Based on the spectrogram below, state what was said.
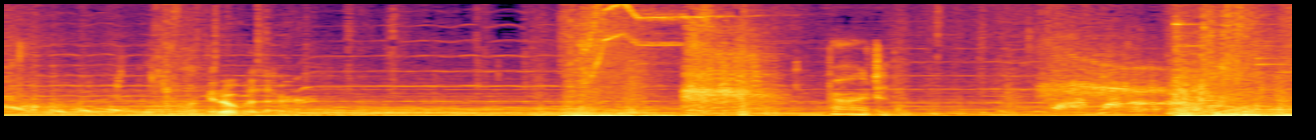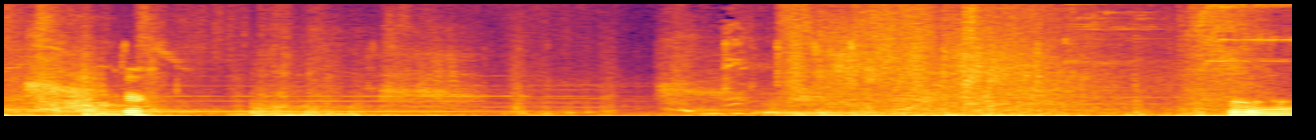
I'll get over there. Bird. Thunder. Uh,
